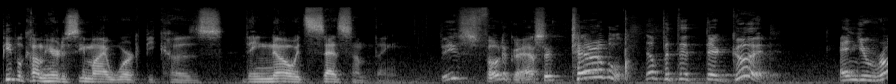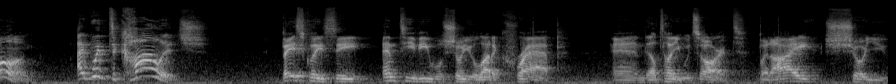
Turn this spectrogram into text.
People come here to see my work because they know it says something. These photographs are terrible. No, but th- they're good. And you're wrong. I went to college. Basically, see, MTV will show you a lot of crap and they'll tell you it's art. But I show you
